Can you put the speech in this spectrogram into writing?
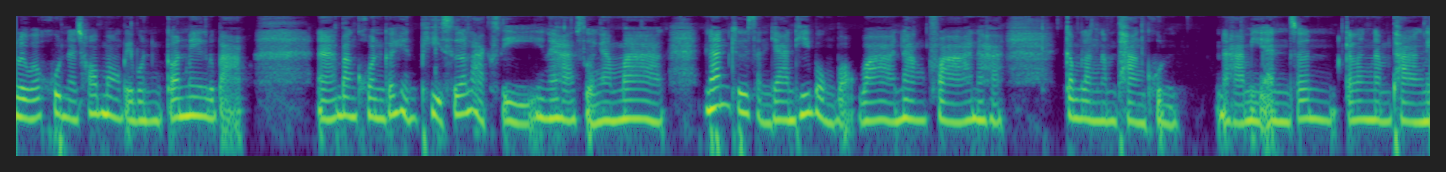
หรือว่าคุณนะชอบมองไปบนก้อนเมฆหรือเปล่านะบางคนก็เห็นผีเสื้อหลากสีนะคะ สวยงามมาก นั่นคือสัญญาณที่บ่งบอกว่านางฟ้านะคะกำลังนำทางคุณ นะคะมีแอนเจิลกำลังนำทางใน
